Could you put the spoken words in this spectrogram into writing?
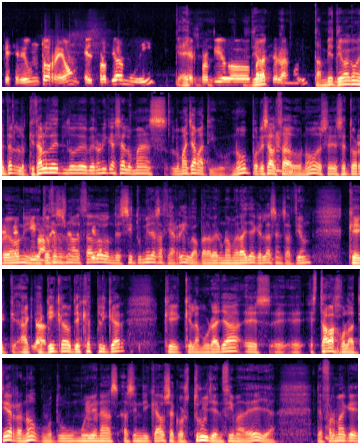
que se ve un torreón, el propio Almudí, el propio Palacio del Almudí. También te iba a comentar, quizás lo de, lo de Verónica sea lo más, lo más llamativo, ¿no? Por ese alzado, ¿no? Ese, ese torreón, y entonces es un alzado donde si tú miras hacia arriba para ver una muralla, que es la sensación que, aquí, claro, tienes que explicar que, la muralla es, está bajo la tierra, ¿no? Como tú muy bien has, has indicado, se construye encima de ella. De forma que,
